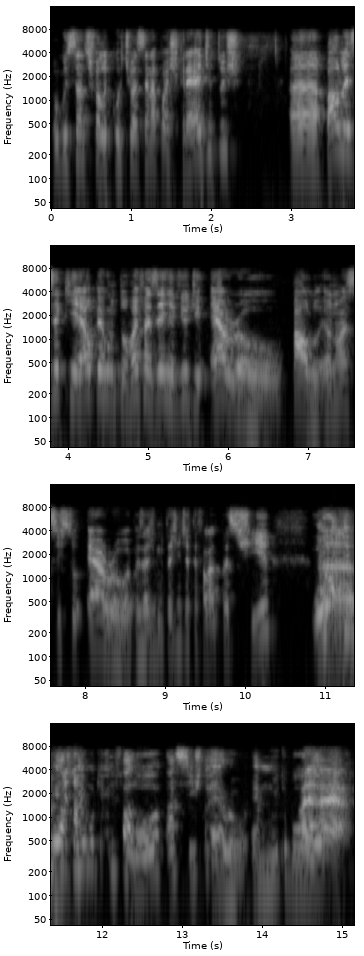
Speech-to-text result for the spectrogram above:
O Gus Santos falou que curtiu a cena pós-créditos. Ah, Paulo Ezequiel perguntou: vai fazer review de Arrow? Paulo, eu não assisto Arrow, apesar de muita gente já ter falado para assistir. Eu Ah, aqui reafirmo o que ele falou, assista Arrow. É muito boa. Olha, é.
